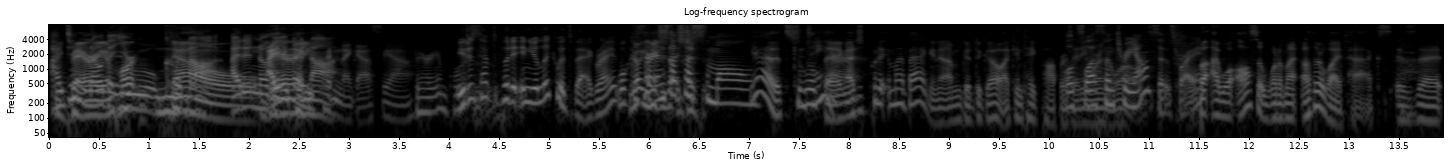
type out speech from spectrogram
I didn't Very know that important. you could not. I didn't know I that didn't you know could you not. couldn't. I guess, yeah. Very important. you just have to put it in your liquids bag, right? Well, No, because you they're in just- such it's a just- small. Yeah, it's a little thing. I container. just put it in my bag and I'm good to go. I can take poppers. Well, it's anywhere less in than the three world. ounces, right? But I will also one of my other life hacks is that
